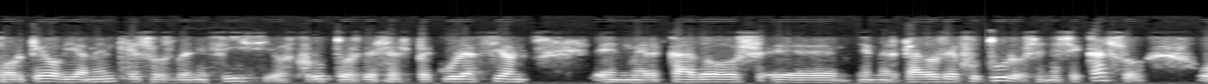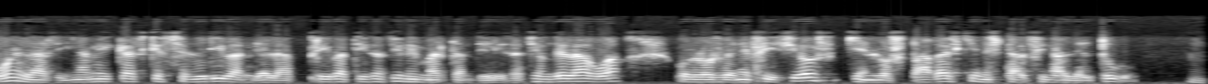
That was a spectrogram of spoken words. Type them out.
porque obviamente esos beneficios frutos de esa especulación en mercados eh, en mercados de futuros en ese caso o en las dinámicas que se derivan de la privatización y mercantilización del agua pues los beneficios quien los paga es quien está al final del tubo mm.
